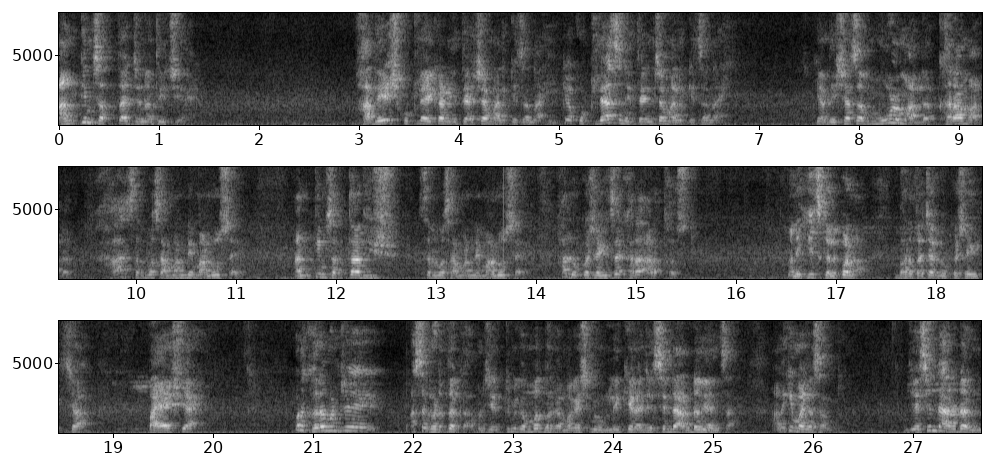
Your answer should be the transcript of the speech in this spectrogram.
अंतिम सत्ता जनतेची आहे. हा देश कुठल्या एका नेत्याच्या मालकीचा नाही किंवा कुठल्याच नेत्यांच्या मालकीचा नाही. या देशाचा मूळ मालक खरा मालक हा सर्वसामान्य माणूस आहे. अंतिम सत्ताधीश सर्वसामान्य माणूस आहे. हा लोकशाहीचा खरा अर्थ असतो. आणि हीच कल्पना भारताच्या लोकशाहीच्या पायाशी आहे. पण खरं म्हणजे असं घडतं का? म्हणजे तुम्ही गंमत बघा. मगाशी मी उल्लेख केला जेसिंडा आर्डन यांचा. आणखी माझ्या सांगतो. जेसिंडा आर्डन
